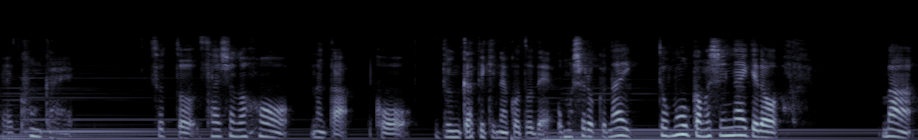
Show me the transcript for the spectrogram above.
えー今回、ちょっと最初の方、なんかこう、文化的なことで面白くないと思うかもしれないけど、ま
